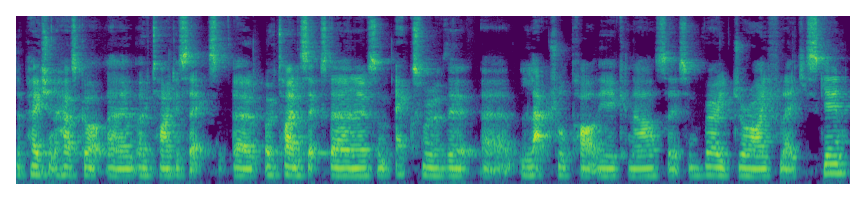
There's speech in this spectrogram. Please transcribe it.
the patient has got um, otitis, ex, uh, otitis externa, some eczema of the uh, lateral part of the ear canal, so some very dry, flaky skin.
